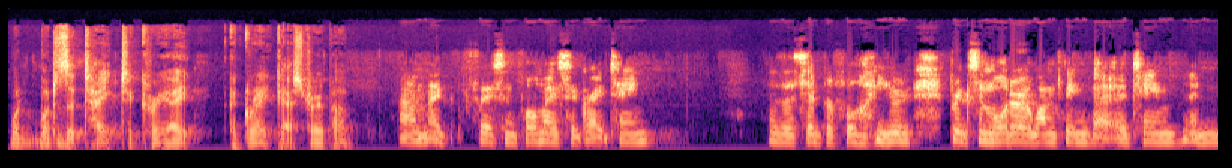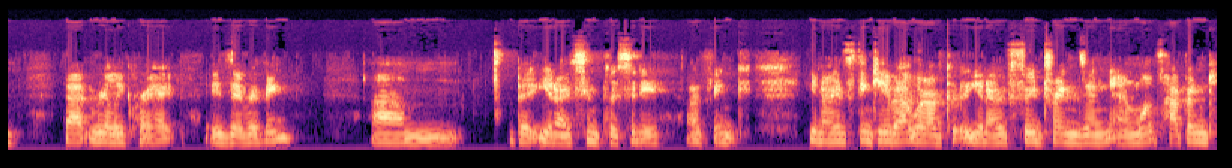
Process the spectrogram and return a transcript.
what what does it take to create a great gastropub? Um, first and foremost, a great team. As I said before, your bricks and mortar are one thing, but a team and that really create is everything. Um, but you know, simplicity. I think, you know, is thinking about where I've, you know, food trends and, and what's happened.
